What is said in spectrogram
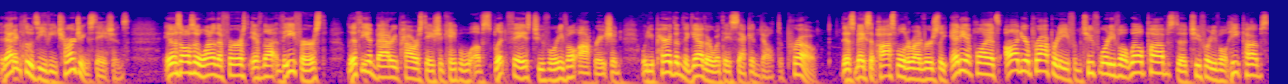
and that includes EV charging stations. It was also one of the first, if not the first, lithium battery power station capable of split phase 240 volt operation when you pair them together with a second Delta Pro. This makes it possible to run virtually any appliance on your property from 240 volt well pumps to 240 volt heat pumps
